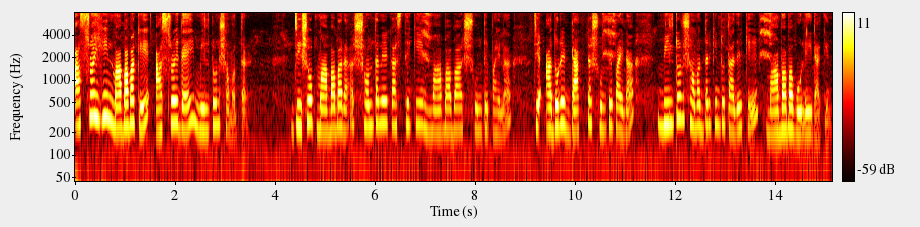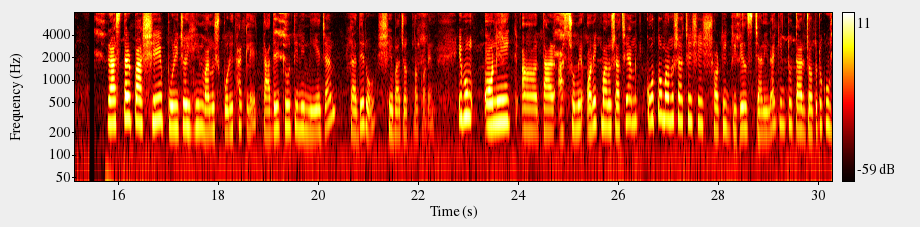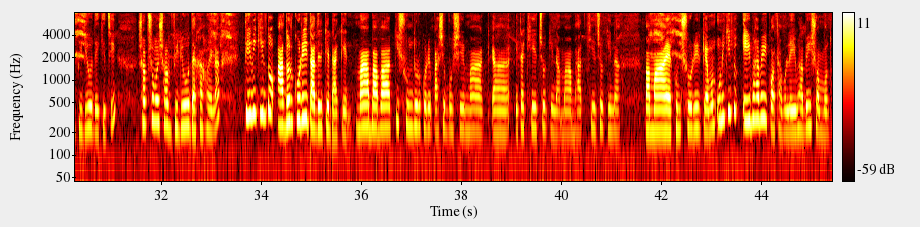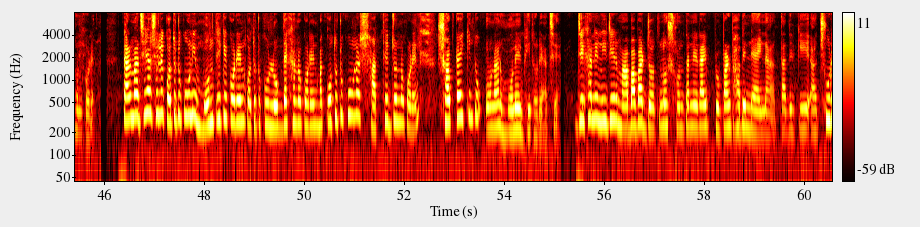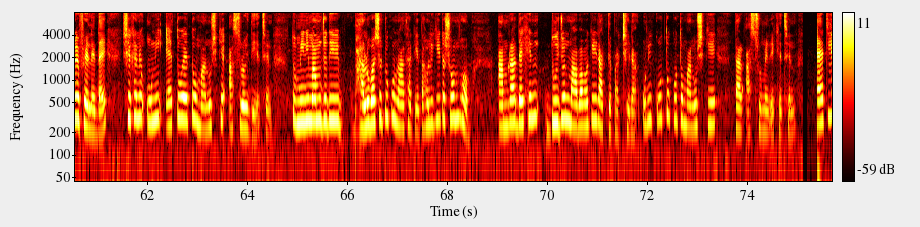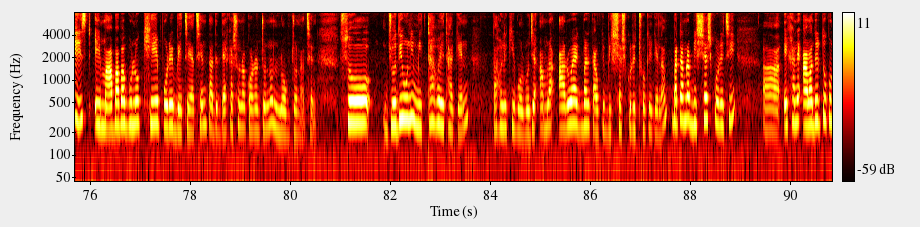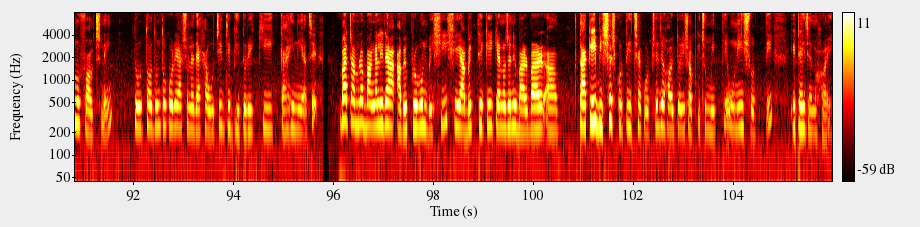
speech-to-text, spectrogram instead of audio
আশ্রয়হীন মা বাবাকে আশ্রয় দেয় মিল্টন সমাদ্দার। যেসব মা বাবারা সন্তানের কাছ থেকে মা বাবা শুনতে পায় না, যে আদরের ডাকটা শুনতে পায় না, মিল্টন সমাদ্দার কিন্তু তাদেরকে মা বাবা বলেই ডাকেন। রাস্তার পাশে পরিচয়হীন মানুষ পড়ে থাকলে তাদেরকেও তিনি নিয়ে যান, তাদেরও সেবা যত্ন করেন। এবং অনেক তার আশ্রমে অনেক মানুষ আছে। আমি কত মানুষ আছে সেই সঠিক ডিটেলস জানি না, কিন্তু তার যতটুকু ভিডিও দেখেছি, সবসময় সব ভিডিও দেখা হয় না। তিনি কিন্তু আদর করেই তাদেরকে ডাকেন। মা, বাবা, কি সুন্দর করে পাশে বসে, মা এটা খেয়েছো কি না মা, ভাত খেয়েছো কি না বা মা, এখন শরীর কেমন? উনি কিন্তু এইভাবেই কথা বলে, এইভাবেই সম্বোধন করে। তার মাঝে আসলে কতটুকু উনি মন থেকে করেন, কতটুকু লোক দেখানো করেন বা কতটুকু ওনার স্বার্থের জন্য করেন, সবটাই কিন্তু ওনার মনের ভিতরে আছে। যেখানে নিজের মা বাবার যত্ন সন্তানেরাই প্রপারভাবে নেয় না, তাদেরকে ছুঁড়ে ফেলে দেয়, সেখানে উনি এত এত মানুষকে আশ্রয় দিয়েছেন। তো মিনিমাম যদি ভালোবাসাটুকু না থাকে, তাহলে কি এটা সম্ভব? আমরা দেখেন দুইজন মা বাবাকেই রাখতে পারছি না। উনি কত কত মানুষকে তার আশ্রমে রেখেছেন। অ্যাটলিস্ট এই মা বাবাগুলো খেয়ে পড়ে বেঁচে আছেন, তাদের দেখাশোনা করার জন্য লোকজন আছেন। সো যদি উনি মিথ্যা হয়ে থাকেন, তাহলে কি বলব যে আমরা আরও একবার কাউকে বিশ্বাস করে ঠকে গেলাম। বাট আমরা বিশ্বাস করেছি এখানে আমাদের তো কোনো ফল্ট নেই। তো তদন্ত করে আসলে দেখা উচিত যে ভিতরে কি কাহিনী আছে। বাট আমরা বাঙালিরা আবেগপ্রবণ বেশি, সেই আবেগ থেকেই কেন জানি বারবার তাকেই বিশ্বাস করতে ইচ্ছা করছে যে হয়তো এই সব কিছু মিথ্যে, উনিই সত্যি, এটাই যেন হয়।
